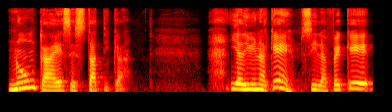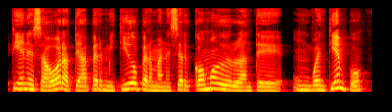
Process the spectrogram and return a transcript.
nunca es estática. Y adivina qué, si la fe que tienes ahora te ha permitido permanecer cómodo durante un buen tiempo,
